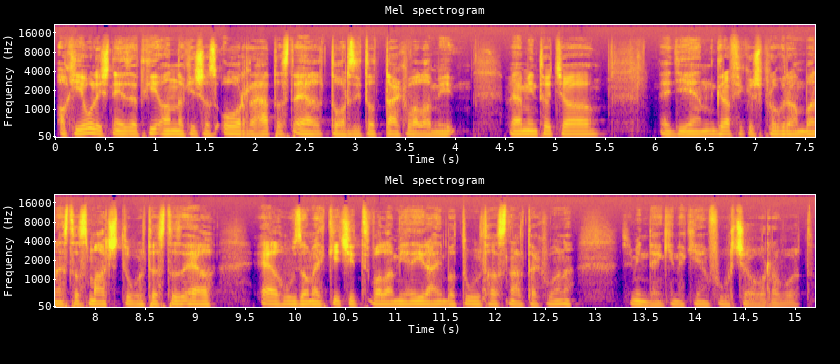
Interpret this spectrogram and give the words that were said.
aki jól is nézett ki, annak is az orrát, azt eltorzították valamivel, mint hogyha egy ilyen grafikus programban ezt a smudge tool ezt az el, elhúzom egy kicsit valamilyen irányba túlt használták volna, és mindenkinek ilyen furcsa orra volt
